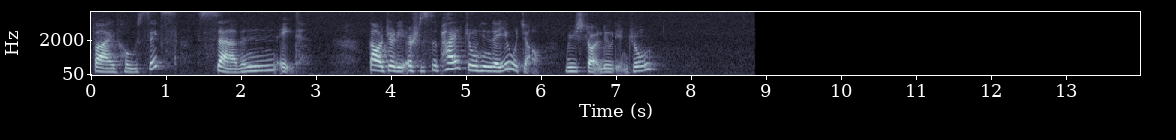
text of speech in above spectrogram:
Five, hold six, seven, eight. 到这里二十四拍，重心在右脚，restart 六点钟。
